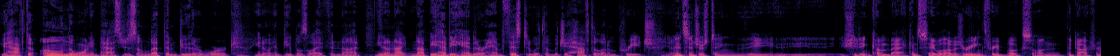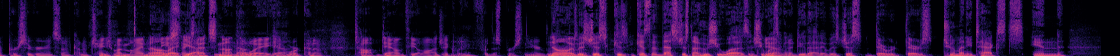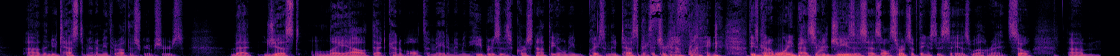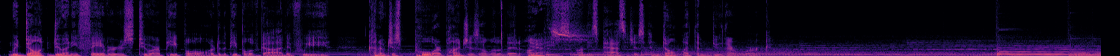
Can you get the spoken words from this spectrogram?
you have to own the warning passages and let them do their work you know in people's life and not you know not not be heavy handed or ham fisted with them but you have to let them preach you know it's interesting. The she didn't come back and say, "Well, I was reading three books on the doctrine of perseverance, and I've kind of changed my mind No, on these right, things." yeah. That's not No, the way yeah. it worked. Kind of top down theologically for this person that you're. No, it was to. just because because that's just not who she was, and she Yeah. wasn't going to do that. It was just there were there's too many texts in uh, the New Testament. I mean, throughout the scriptures that just lay out that kind of ultimatum. I mean, Hebrews is of course not the only place in the New Testament that you're going to find these kind of warning passages. I mean, Jesus has all sorts of things to say as well, right? So um, we don't do any favors to our people or to the people of God if we kind of just pull our punches a little bit on Yes. these on these passages and don't let them do their work.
